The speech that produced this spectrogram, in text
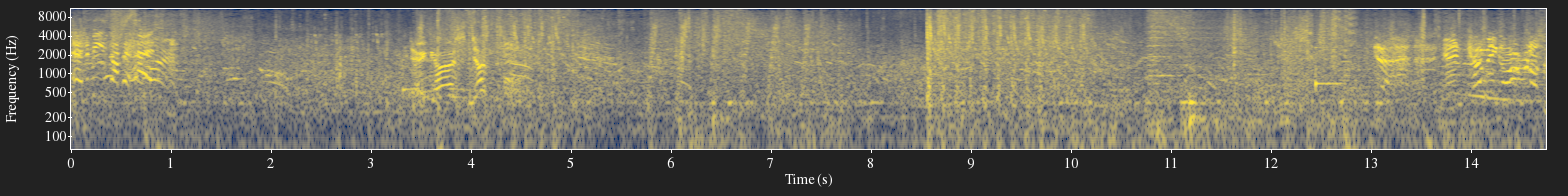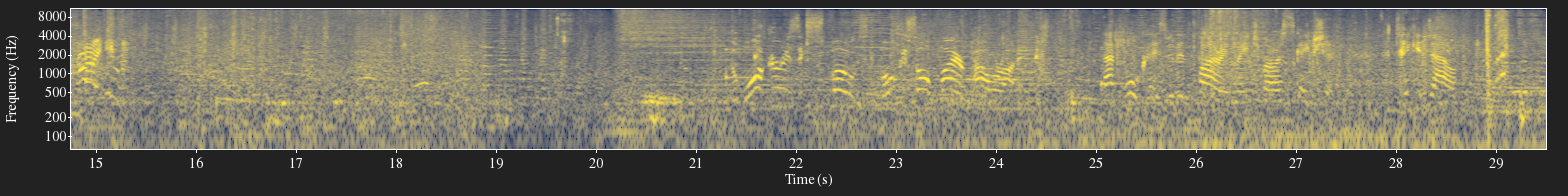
Enemies up ahead! Dengar's done for. Focus all firepower on it. That walker is within firing range of our escape ship. Take it down.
